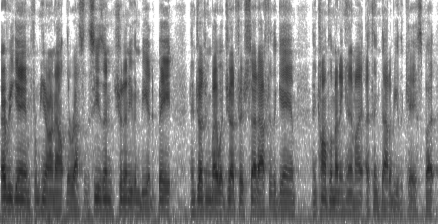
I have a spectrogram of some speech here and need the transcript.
every game from here on out the rest of the season. Shouldn't even be a debate. And judging by what Jedd Fisch said after the game and complimenting him, I, I think that'll be the case. But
